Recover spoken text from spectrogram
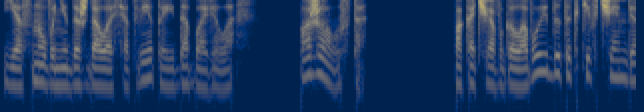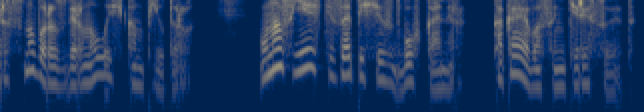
Я снова не дождалась ответа и добавила «Пожалуйста». Покачав головой, детектив Чембер снова развернулась к компьютеру. У нас есть записи с двух камер. Какая вас интересует?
